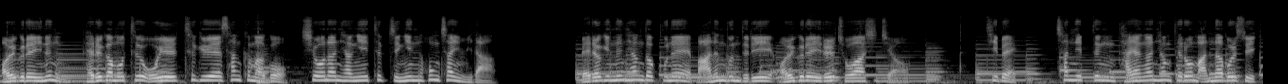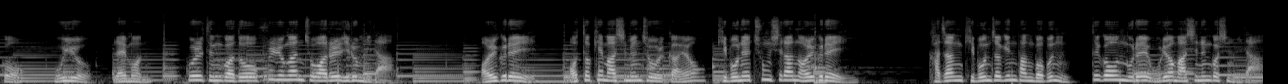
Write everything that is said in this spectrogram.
얼그레이는 베르가모트 오일 특유의 상큼하고 시원한 향이 특징인 홍차입니다. 매력 있는 향 덕분에 많은 분들이 얼그레이를 좋아하시죠. 티백, 찻잎 등 다양한 형태로 만나볼 수 있고 우유, 레몬, 꿀 등과도 훌륭한 조화를 이룹니다. 얼그레이, 어떻게 마시면 좋을까요? 기본에 충실한 얼그레이. 가장 기본적인 방법은 뜨거운 물에 우려 마시는 것입니다.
